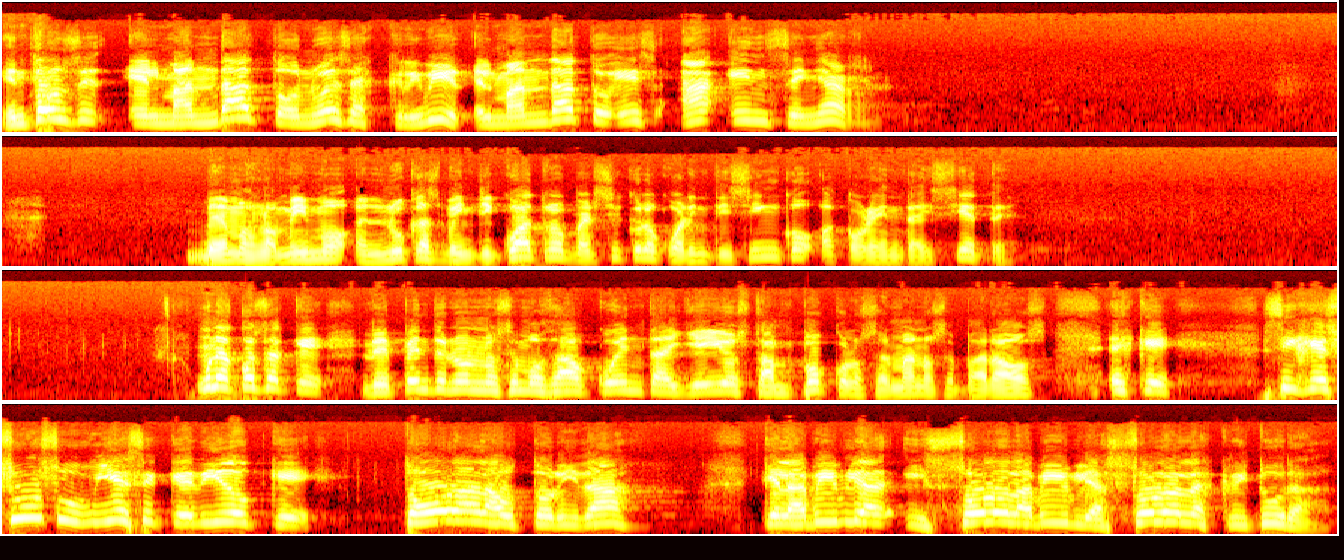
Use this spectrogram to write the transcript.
Entonces, el mandato no es a escribir, el mandato es a enseñar. Vemos lo mismo en Lucas 24, versículo 45 a 47. Una cosa que de repente no nos hemos dado cuenta y ellos tampoco, los hermanos separados, es que si Jesús hubiese querido que toda la autoridad que la Biblia y solo la Biblia, solo la escritura,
